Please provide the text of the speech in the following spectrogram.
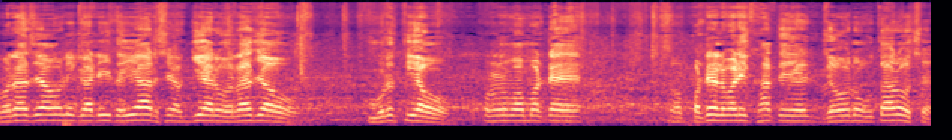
વરાજાઓની ગાડી તૈયાર છે, અગિયાર વરાજાઓ મૂર્તિયાઓ પરણવા માટે પટેલવાડી ખાતે જવાનો ઉતારો છે.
